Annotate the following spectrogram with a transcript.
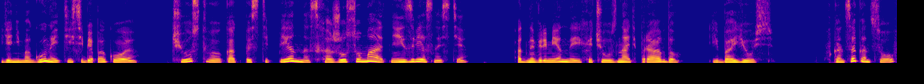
я не могу найти себе покоя. Чувствую, как постепенно схожу с ума от неизвестности. Одновременно и хочу узнать правду, и боюсь. В конце концов,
